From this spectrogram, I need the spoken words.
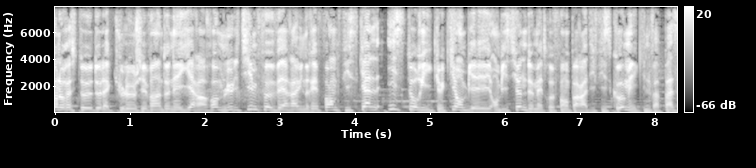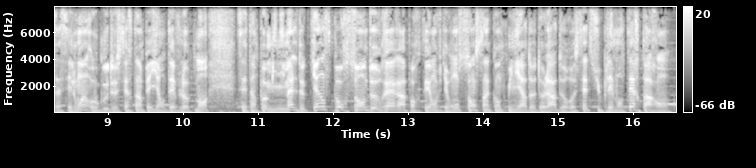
Dans le reste de l'actu, le G20 a donné hier à Rome l'ultime feu vert à une réforme fiscale historique qui ambitionne de mettre fin aux paradis fiscaux mais qui ne va pas assez loin au goût de certains pays en développement. Cet impôt minimal de 15% devrait rapporter environ 150 milliards de dollars de recettes supplémentaires par an.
